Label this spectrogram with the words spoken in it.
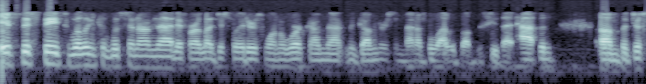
if the state's willing to listen on that, if our legislators want to work on that, and the governor's amenable, I would love to see that happen. Um, but just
